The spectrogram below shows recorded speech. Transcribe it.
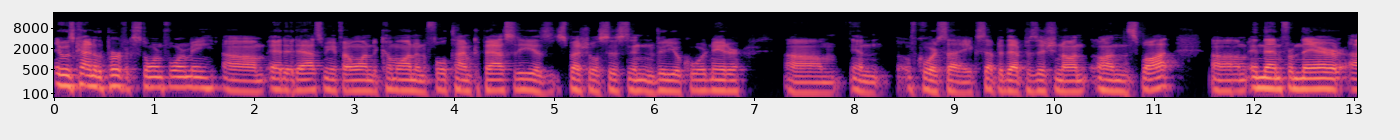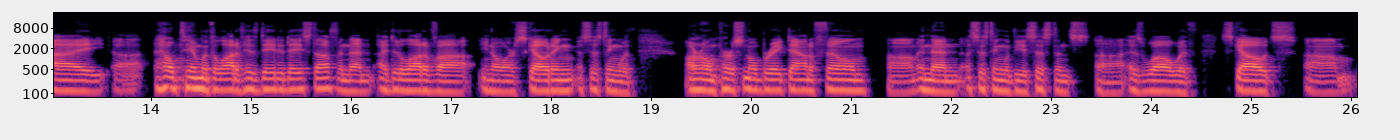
it was kind of the perfect storm for me. Um, Ed had asked me if I wanted to come on in a full time capacity as special assistant and video coordinator, um, and of course I accepted that position on on the spot. Um, and then from there, I uh, helped him with a lot of his day to day stuff, and then I did a lot of uh, you know our scouting, assisting with our own personal breakdown of film, um, and then assisting with the assistants uh, as well with scouts, um,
